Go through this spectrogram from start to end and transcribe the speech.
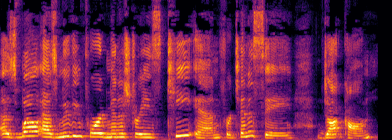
as well as Moving Forward Ministries TN for Tennessee.com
